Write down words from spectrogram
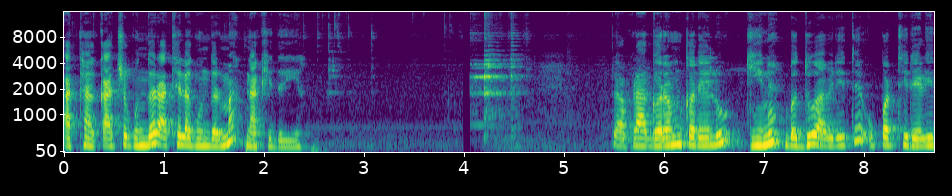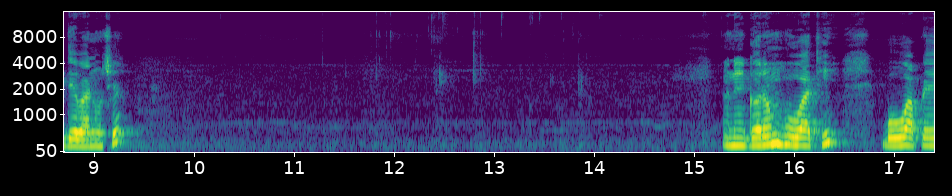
આથા કાચો ગુંદર, આથેલા ગુંદરમાં નાખી દઈએ. તો આપણા ગરમ કરેલું ઘીને બધું આવી રીતે ઉપરથી રેડી દેવાનું છે. અને ગરમ હોવાથી બહુ આપણે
